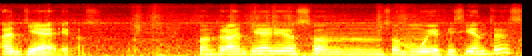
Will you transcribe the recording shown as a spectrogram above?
antiaéreos. Contra antiaéreos son, son muy eficientes.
